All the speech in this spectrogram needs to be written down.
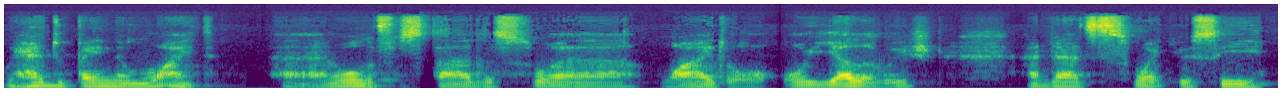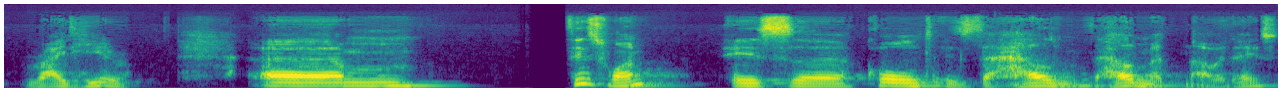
we had to paint them white, and all the facades were white or, or yellowish, and that's what you see right here. Um, this one is uh, called is the, helm, the helmet nowadays.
